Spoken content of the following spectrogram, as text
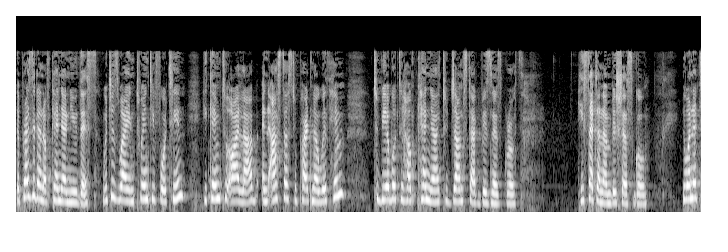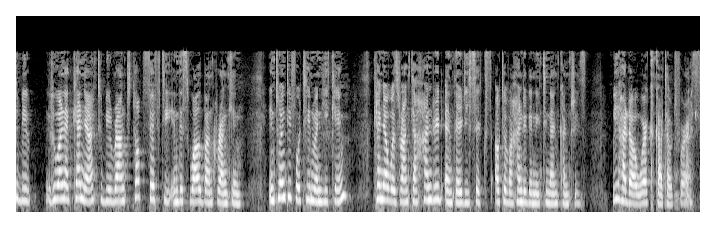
The president of Kenya knew this, which is why in 2014 he came to our lab and asked us to partner with him to be able to help Kenya to jumpstart business growth. He set an ambitious goal. He wanted, to be, he wanted Kenya to be ranked top 50 in this World Bank ranking. In 2014, when he came, Kenya was ranked 136 out of 189 countries. We had our work cut out for us.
